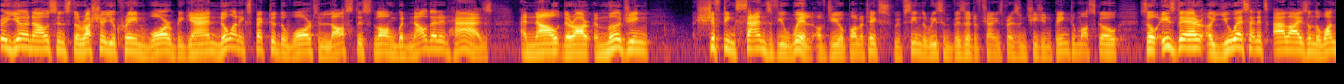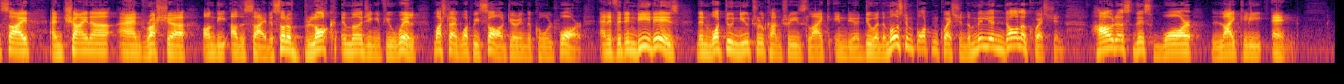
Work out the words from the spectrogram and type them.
a year now since the Russia Ukraine war began. No one expected the war to last this long, but now that it has, and now there are emerging shifting sands, if you will, of geopolitics. We've seen the recent visit of Chinese President Xi Jinping to Moscow. So, is there a U.S. and its allies on the one side and China and Russia on the other side? A sort of block emerging, if you will, much like what we saw during the Cold War. And if it indeed is, then what do neutral countries like India do? And the most important question, the million dollar question, how does this war likely end?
